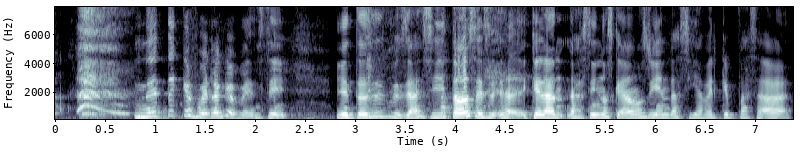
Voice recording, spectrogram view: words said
Neta que fue lo que pensé. Y entonces pues así todos se quedan, así nos quedamos viendo así a ver qué pasaba.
